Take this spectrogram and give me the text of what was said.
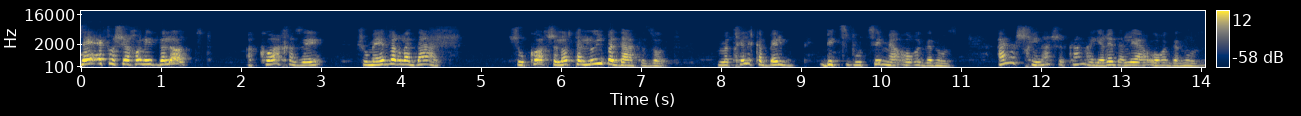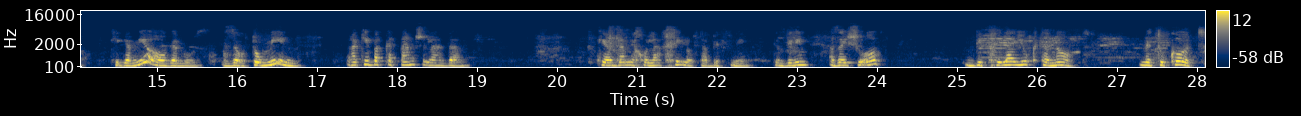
זה איפה שיכול להתגלות. הכוח הזה, שהוא מעבר לדעת, שהוא כוח שלא תלוי בדעת הזאת, מתחיל לקבל בצבוצים מהאור הגנוז. על השכינה שקמה ירד עליה האור הגנוז, כי גם היא האור גנוז, זה אותו מין, רק היא בקטן של האדם. כי האדם יכול להכיל אותה בפנים. אתם מבינים? אז הישועות בתחילה יהיו קטנות, מתוקות,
